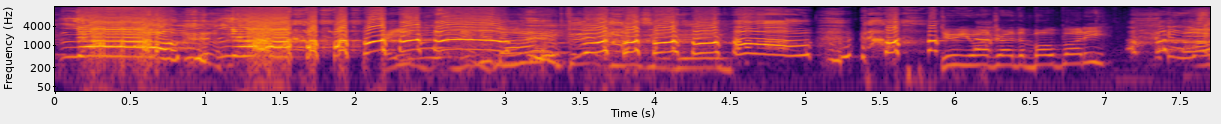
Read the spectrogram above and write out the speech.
no! No! Are you, did you die? that easy, dude. Dude, you want to drive the boat, buddy? I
